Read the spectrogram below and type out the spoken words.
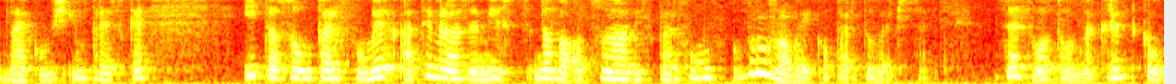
na jakąś imprezkę. I to są perfumy, a tym razem jest nowa odsłona tych perfumów w różowej kopertóweczce ze złotą nakrętką.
